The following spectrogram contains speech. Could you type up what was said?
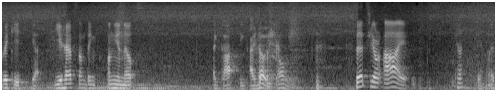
Ricky, Yeah. you have something on your nose. I got I know, you told me. That's your eye. God damn it.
